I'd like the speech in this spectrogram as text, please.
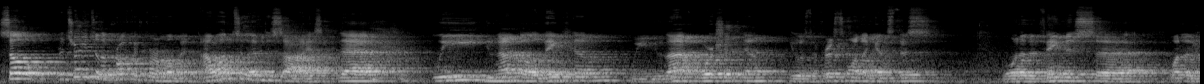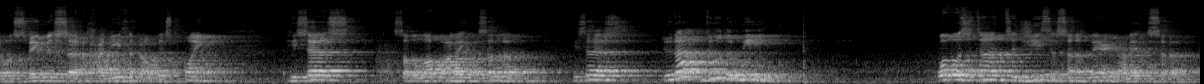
So, returning to the Prophet for a moment, I want to emphasize that we do not elevate him, we do not worship him. He was the first one against this. One of the famous, uh, one of the most famous uh, hadith about this point, he says, sallallahu alaihi wasallam, he says, do not do the me what was done to Jesus, son of Mary, alayhi salam.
